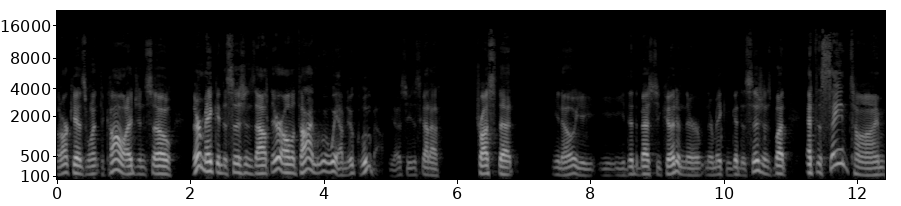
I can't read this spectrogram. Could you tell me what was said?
But our kids went to college, and so they're making decisions out there all the time. We have no clue about. You know, so you just got to trust that you know you you did the best you could, and they're they're making good decisions. But at the same time,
